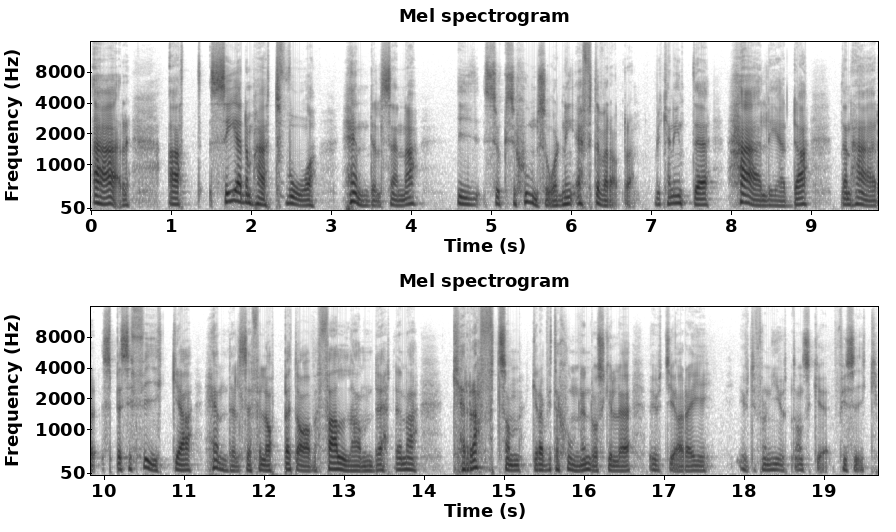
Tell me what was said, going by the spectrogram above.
är att se de här två händelserna i successionsordning efter varandra. Vi kan inte härleda den här specifika händelseförloppet av fallande, denna kraft som gravitationen då skulle utgöra i, utifrån Newtonsk fysik.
